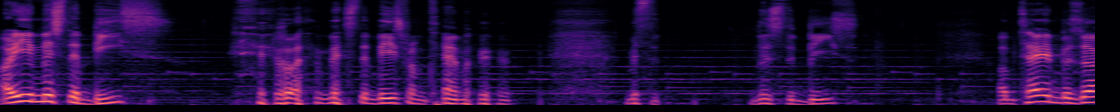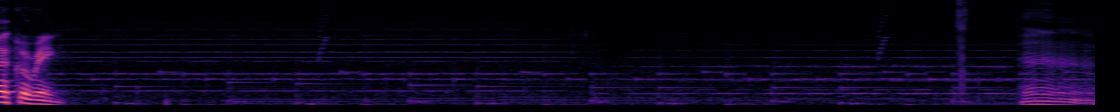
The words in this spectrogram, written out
Are you Mr. Beast? Mr. Beast from Temu. Mr. Mr. Beast. Obtain Berserker Ring. Uh.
